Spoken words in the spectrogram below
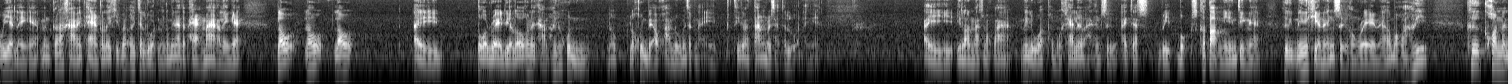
เวียตอะไรเงี้ยมันก็ราคาไม่แพงก็เลยคิดว่าเอ้ยจรวดมันก็ไม่น่าจะแพงมากอะไรเงี้ยแล้วแล้วแล้วไอตัวเรเดียโลก็เลยถามเฮ้ยแล้วคุณ แล้วแล้วคุณไปเอาความรู้มาจากไหน ที่จะมาตั้งบริษัทจรวดอะไรเงี้ยไออีลอนมัสบอกว่าไม่รู้ว่าผมก็แค่เริ่มอ่านหนังสือ I just read books เขาตอบอย่างนี้จริงๆเนี่ยคือนี่เขียนในหนังสือของเรนะเขาบอกว่าเฮ้ยคือคนมัน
